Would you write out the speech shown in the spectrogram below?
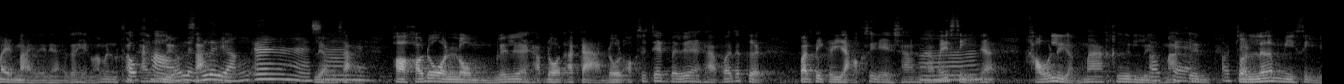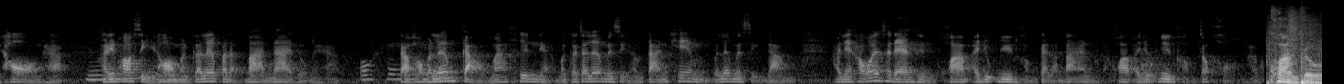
ใหม่ๆเลยเนี่ยเราจะเห็นว่ามันค่อขาวนข้างขาวเหลืองเหลืองใสเหลืองๆอ่าเหลืองใสใช่พอเขาโดนลมเรื่อยๆครับโดนอากาศโดนออกซิเจนไปเรื่อยๆครับก็จะเกิดปฏิกิริยาออกซิเดชันอ่าทำให้สีเนี่ยเขาเหลืองมากขึ้นเหลืองมากขึ้นโอเคจนเริ่มมีสีทองครับอืมคราวนี้พอสีทองมันก็เริ่มประดับบ้านได้ถูกไหมครับโอเคแต่พอมันเริ่มเก่ามากขึ้นเนี่ยมันก็จะเริ่มเป็นสีน้ำตาลเข้มมันเริ่มเป็นสีดำอันนี้เขาก็จะแสดงถึงความอายุยืนของแต่ละบ้าน ความอายุยืนของเจ้าของครับ ความรู้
